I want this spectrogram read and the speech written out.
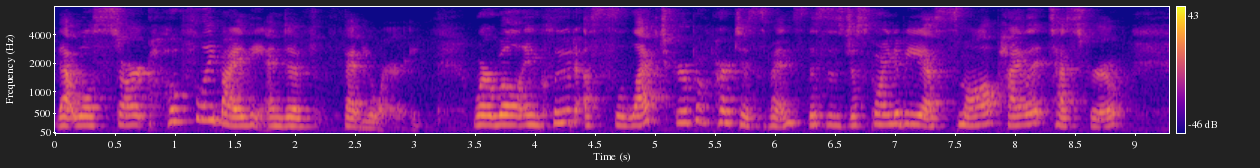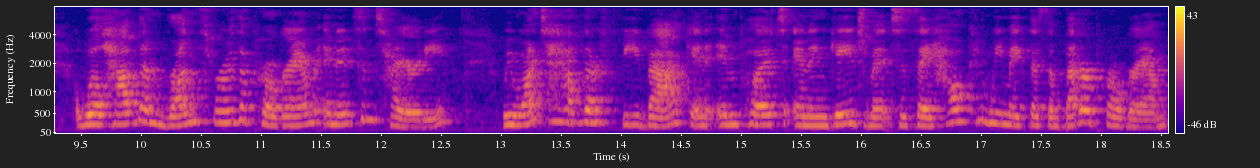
that will start hopefully by the end of February, where we'll include a select group of participants. This is just going to be a small pilot test group. We'll have them run through the program in its entirety. We want to have their feedback and input and engagement to say, how can we make this a better program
